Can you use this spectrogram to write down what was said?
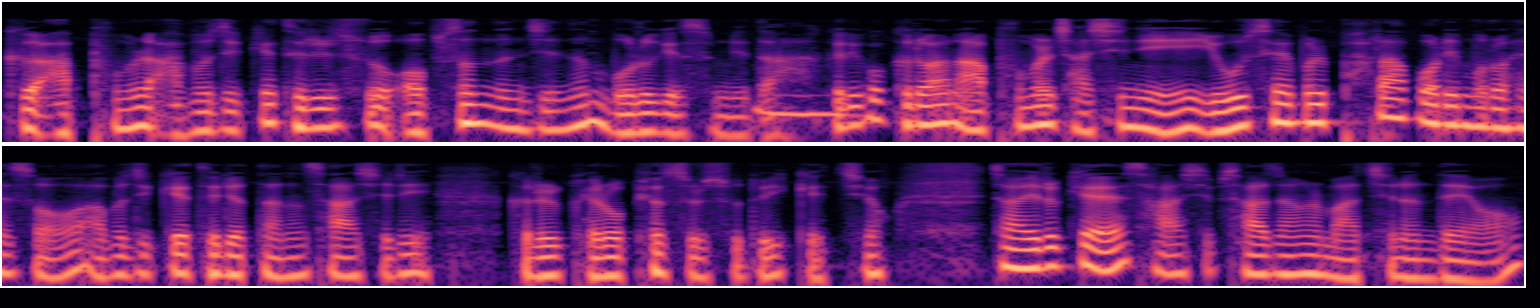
그 아픔을 아버지께 드릴 수 없었는지는 모르겠습니다. 음. 그리고 그러한 아픔을 자신이 요셉을 팔아버림으로 해서 아버지께 드렸다는 사실이 그를 괴롭혔을 수도 있겠지요. 자, 이렇게 44장을 마치는데요.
